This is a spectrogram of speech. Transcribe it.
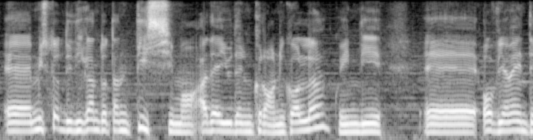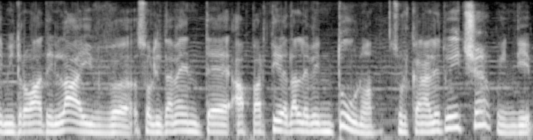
eh, mi sto dedicando tantissimo ad Euden Chronicle, quindi eh, ovviamente mi trovate in live solitamente a partire dalle 21 sul canale Twitch, quindi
